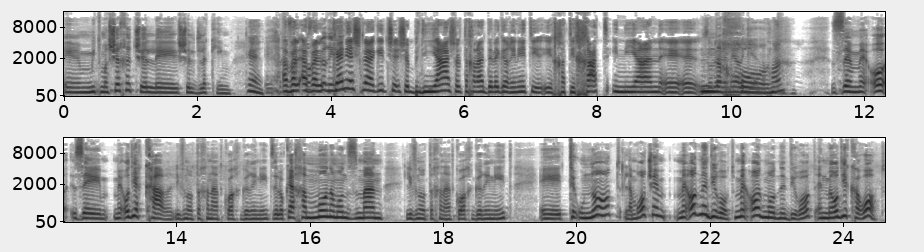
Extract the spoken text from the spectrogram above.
אה, מתמשכת של, אה, של דלקים. כן, אבל, אבל גרעינית... כן יש להגיד ש, שבנייה של תחנת דלק גרעינית היא, היא חתיכת עניין אה, נכון. אנרגיה, נכון? זה מאוד, זה מאוד יקר לבנות תחנת כוח גרעינית, זה לוקח המון המון זמן לבנות תחנת כוח גרעינית. אה, תאונות, למרות שהן מאוד נדירות, מאוד מאוד נדירות, הן מאוד יקרות.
